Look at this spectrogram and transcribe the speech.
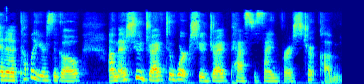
And a couple years ago, um, as she would drive to work, she would drive past a sign for a strip club.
